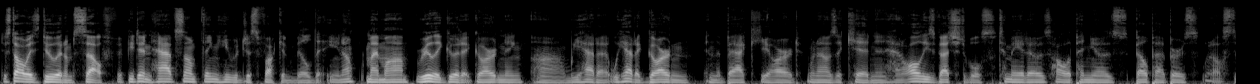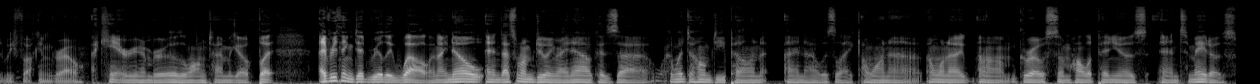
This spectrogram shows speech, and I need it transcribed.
just always do it himself. If he didn't have something, he would just fucking build it, you know? My mom, really good at gardening. Uh, we had a we had a garden in the backyard when I was a kid, and it had all these vegetables: tomatoes, jalapenos, bell peppers. What else did we fucking grow? I can't remember. It was a long time ago, but everything did really well. And i know and that's what i'm doing right now because uh, i went to home depot and, and i was like i want to i want to um, grow some jalapenos and tomatoes.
